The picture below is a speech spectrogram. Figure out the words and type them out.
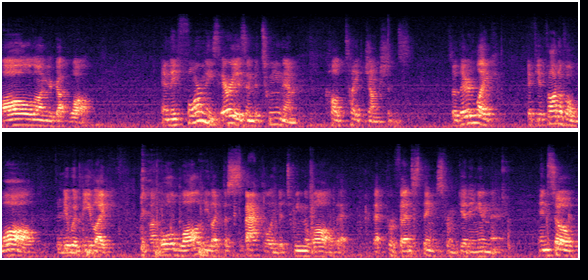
all along your gut wall. And they form these areas in between them called tight junctions. So they're like, if you thought of a wall, it would be like an old wall would be like the spackle in between the wall that, that prevents things from getting in there. And so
